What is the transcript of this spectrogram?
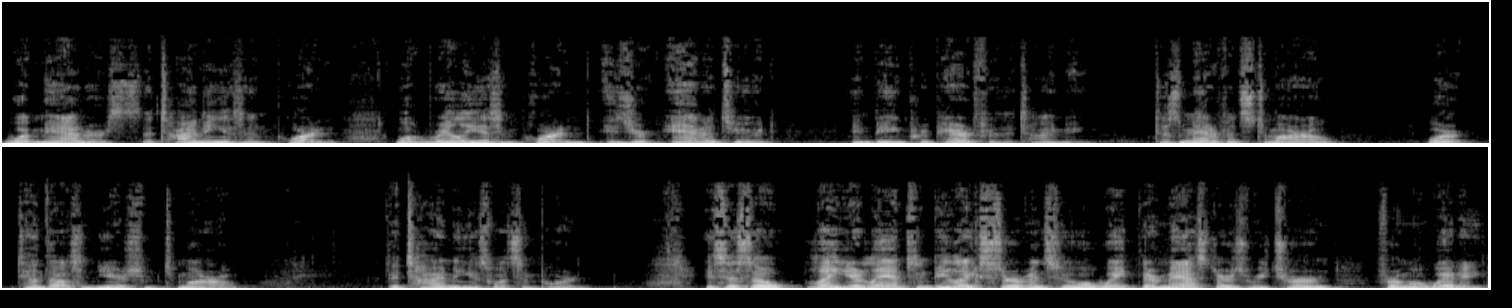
what matters. The timing is important. What really is important is your attitude in being prepared for the timing. It doesn't matter if it's tomorrow or 10,000 years from tomorrow. The timing is what's important. He says so light your lamps and be like servants who await their master's return from a wedding.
